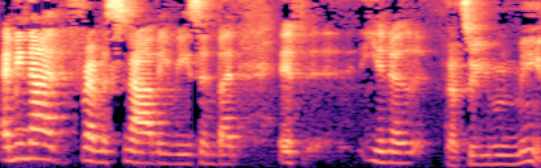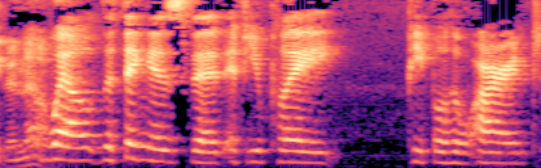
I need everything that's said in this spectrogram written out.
I mean, not from a snobby reason, but if you know, That's who you meet and know. well, the thing is that if you play people who aren't,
